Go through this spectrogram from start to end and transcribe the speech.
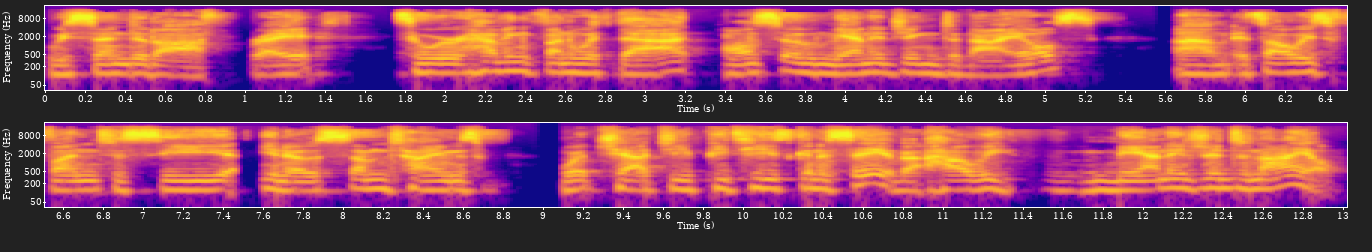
We send it off, right? So we're having fun with that. Also managing denials. Um, it's always fun to see, you know, sometimes what ChatGPT is going to say about how we manage a denial.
